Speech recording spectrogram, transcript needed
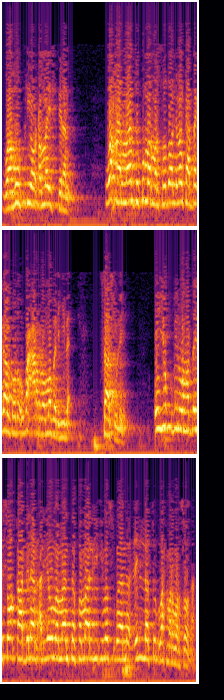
waa hubkii oo dhammaystiran waxaan maanta ku marmarsadoo nimankaa dagaalkooda uga cararo maba lihiba saasuu leeyay in yuqbiluu hadday soo qaabilaan alyawma maanta famaa lii ima sugnaano cillatun wax marmarsood ah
